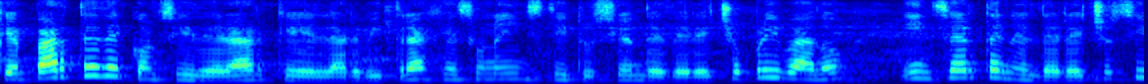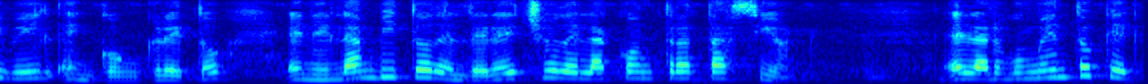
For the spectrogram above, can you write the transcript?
que parte de considerar que el arbitraje es una institución de derecho privado, inserta en el derecho civil, en concreto, en el ámbito del derecho de la contratación. El argumento que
